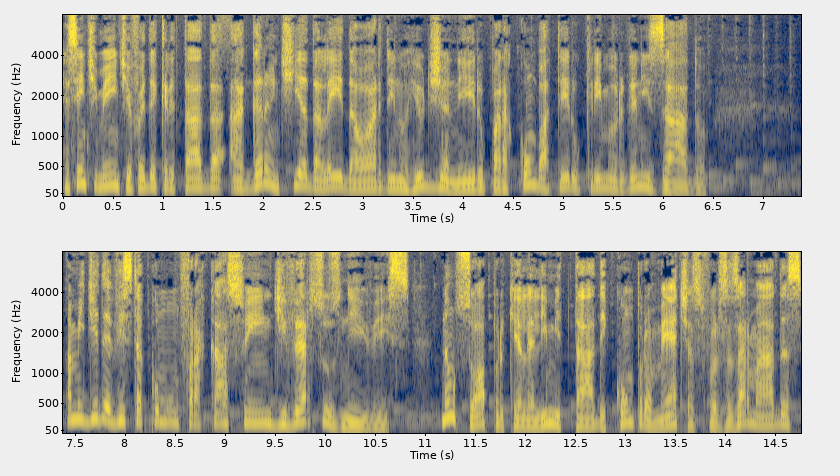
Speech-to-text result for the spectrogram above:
Recentemente foi decretada a garantia da lei da ordem no Rio de Janeiro para combater o crime organizado. A medida é vista como um fracasso em diversos níveis, não só porque ela é limitada e compromete as Forças Armadas,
